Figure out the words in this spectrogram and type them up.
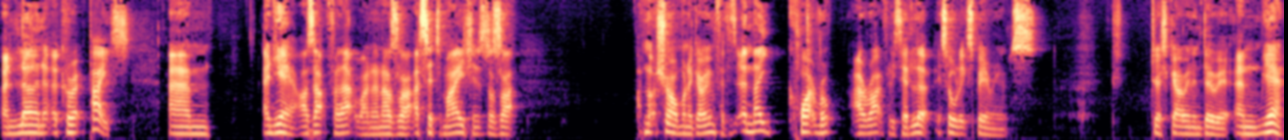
and learn at a correct pace. Um, and yeah, I was up for that one, and I was like, I said to my agents, I was like. I'm not sure I want to go in for this, and they quite I rightfully said, "Look, it's all experience. Just go in and do it." And yeah,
